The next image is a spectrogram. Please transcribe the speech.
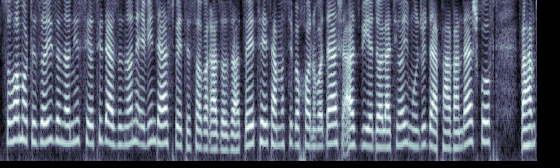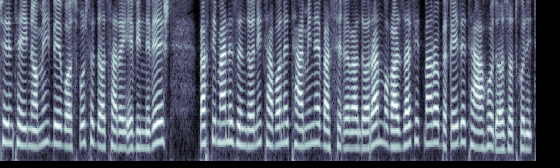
سوها مرتضایی زندانی سیاسی در زندان اوین دست به اعتصاب غذا زد. و طی تماسی به خانوادهش از بیعدالتی های موجود در پروندهش گفت و همچنین طی به بازپرس دادسرای اوین نوشت وقتی من زندانی توان تامین وسیقه ندارم موظفید مرا به قید تعهد آزاد کنید.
